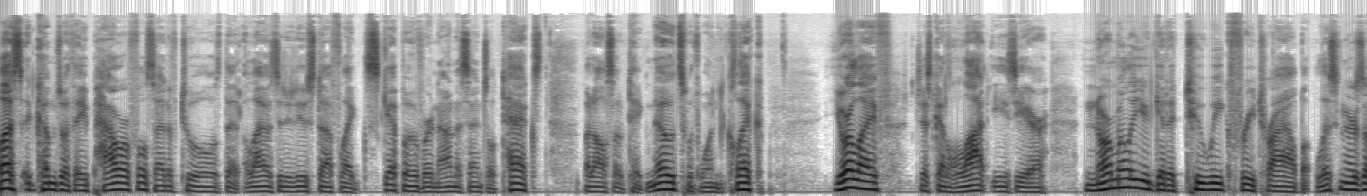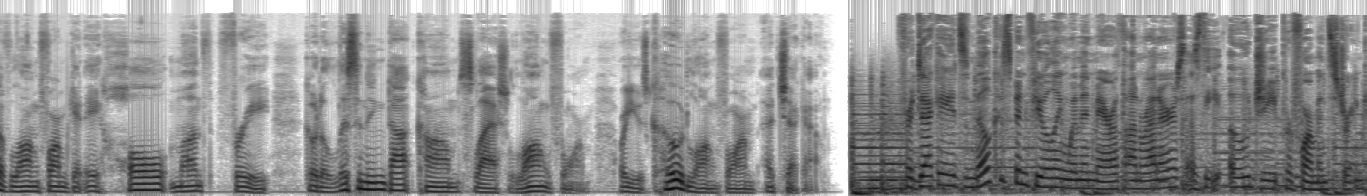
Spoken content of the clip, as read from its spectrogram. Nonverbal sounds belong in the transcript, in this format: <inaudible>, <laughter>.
Plus, it comes with a powerful set of tools that allows you to do stuff like skip over non essential text, but also take notes with one click. Your life just got a lot easier. Normally, you'd get a two week free trial, but listeners of Longform get a whole month free. Go to listening.com slash longform or use code longform at checkout. For decades, Milk has been fueling women marathon runners as the OG performance drink.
